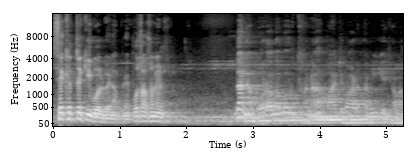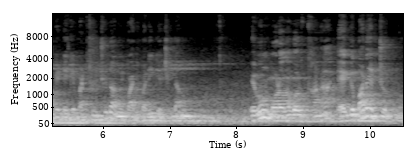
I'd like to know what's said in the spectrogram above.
সেক্ষেত্রে কি বলবেন আপনি, প্রশাসনের? না না বরানগর থানা পাঁচবার আমি আমাকে ডেকে পাঠিয়েছিল, আমি পাঁচবারই গেছিলাম। এবং বরানগর থানা একবারের জন্য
